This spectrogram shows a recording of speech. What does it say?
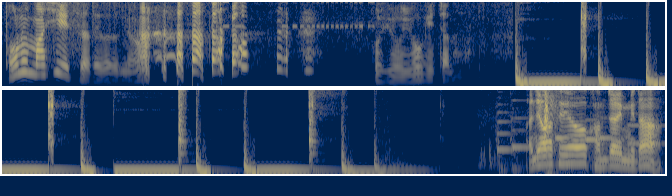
보는 맛이 있어야 되거든요. 그리고 요, 여기 있잖아요. 안녕하세요 감자입니다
